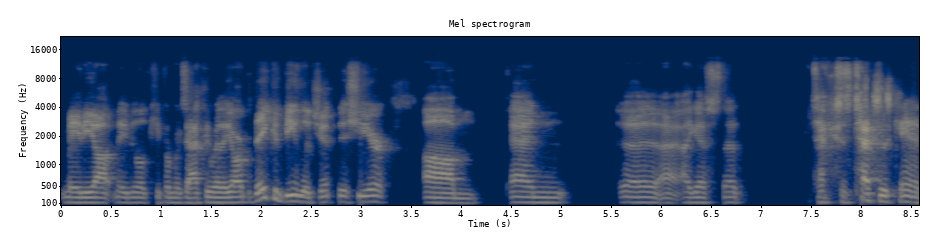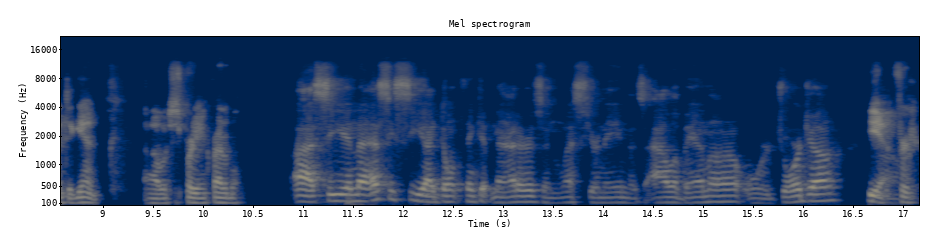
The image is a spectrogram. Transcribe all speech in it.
maybe up. Maybe they'll keep them exactly where they are, but they could be legit this year. Um, and uh, I guess that Texas Texas can't again, uh, which is pretty incredible. Uh, see, in the SEC, I don't think it matters unless your name is Alabama or Georgia. Yeah, um, for sure.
